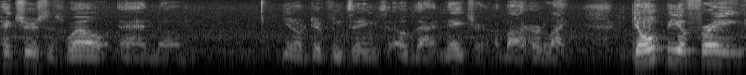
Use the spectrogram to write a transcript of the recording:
pictures as well, and um, you know different things of that nature about her life. Don't be afraid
